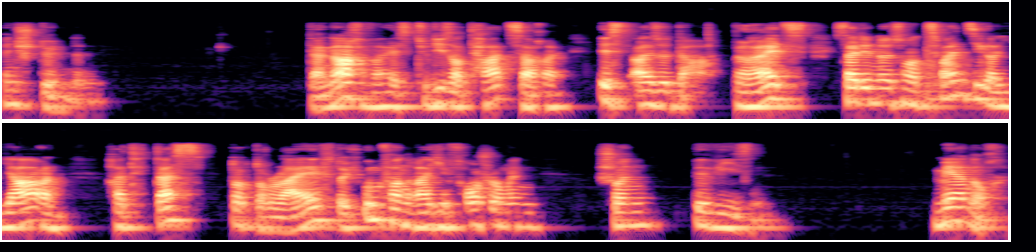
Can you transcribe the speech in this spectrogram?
entstünden. Der Nachweis zu dieser Tatsache ist also da. Bereits seit den 1920er Jahren hat das Dr. Rife durch umfangreiche Forschungen schon bewiesen. Mehr noch,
